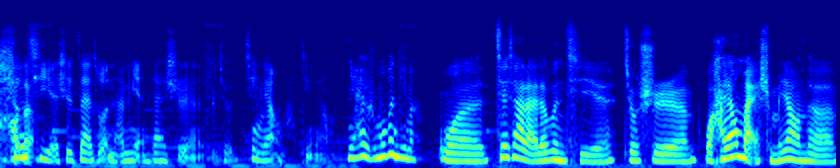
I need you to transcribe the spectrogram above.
生气也是在所难免，但是就尽量吧，尽量。你还有什么问题吗？我接下来的问题就是，我还要买什么样的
